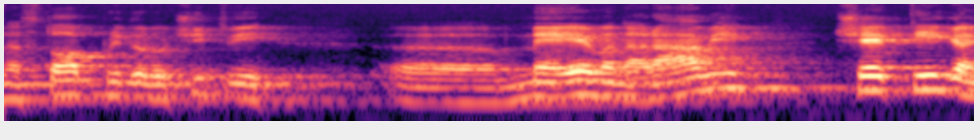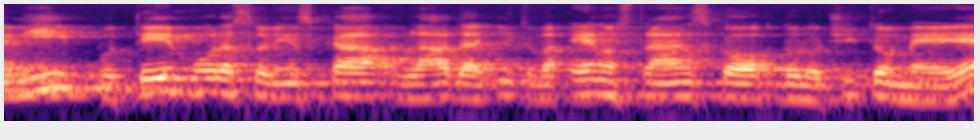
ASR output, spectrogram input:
nastop pri določitvi meje v naravi. Če tega ni, potem mora slovenska vlada iti v enostransko določitev meje,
